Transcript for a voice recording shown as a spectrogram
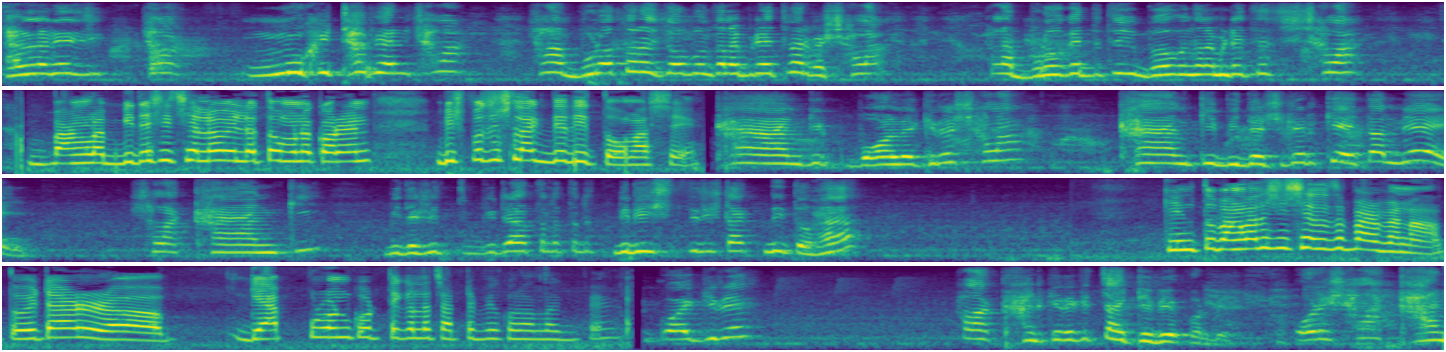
ছাড়লা নিয়ে মুখি ঠাপি আনি শালা শালা বুড়ো তোর ওই যৌবন তারা মিটাইতে পারবে শালা? শালা বুড়োকে তুই যৌবন তারা মিটাইতে শালা? বাংলা বিদেশি ছেলে হইলে তো মনে করেন বিশ পঁচিশ লাখ দিয়ে দিত মাসে। খান কি বলে কি রে শালা? খান কি বিদেশিদের কি? এটা নেই। শালা খান কি বিদেশি বিরাট তোর তিরিশ তিরিশ টাকা দিত হ্যাঁ? কিন্তু বাংলাদেশি ছেলে তো পারবে না। তো এটার গ্যাপ পূরণ করতে গেলে চারটে বিয়ে করা লাগবে। কয় কি রে? শালা খানকে রেখে চারটে বিয়ে করবে। ওরে শালা খান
